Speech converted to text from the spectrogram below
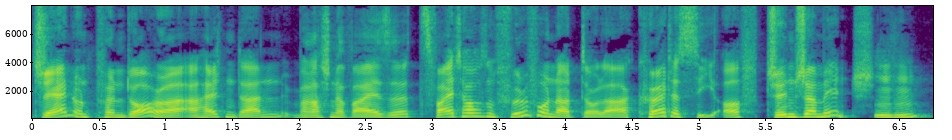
Jan und Pandora erhalten dann überraschenderweise 2500 Dollar courtesy of Ginger Minch. Mhm.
